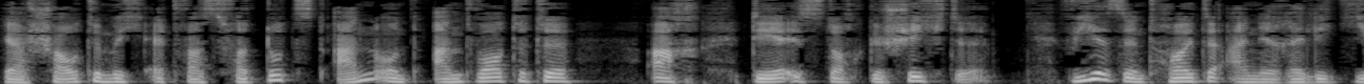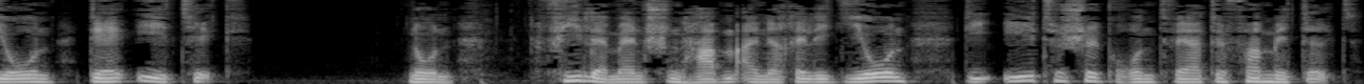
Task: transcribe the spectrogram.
Er schaute mich etwas verdutzt an und antwortete, Ach, der ist doch Geschichte. Wir sind heute eine Religion der Ethik. Nun, viele Menschen haben eine Religion, die ethische Grundwerte vermittelt.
